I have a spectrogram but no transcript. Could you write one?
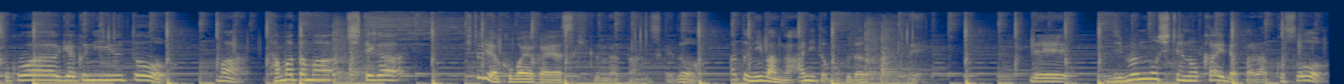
そこは逆に言うとまあたまたましてが1人は小早川康樹君だったんですけどあと2番が兄と僕だったのでで自分のしての回だからこそもう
